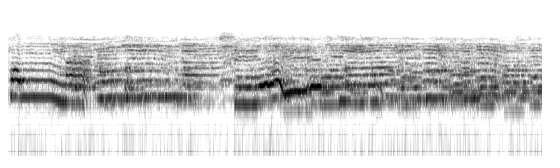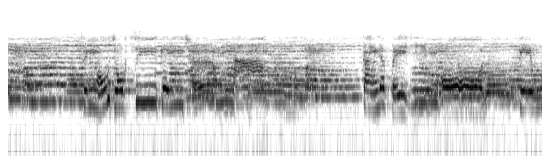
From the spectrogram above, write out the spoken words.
风啊，雪正好作知己长谈，更一比严寒嘅威。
